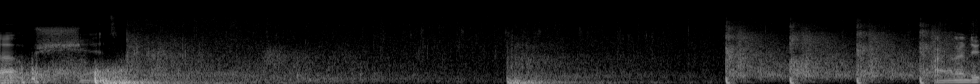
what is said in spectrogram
Oh shit. Alright, I'm gonna do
